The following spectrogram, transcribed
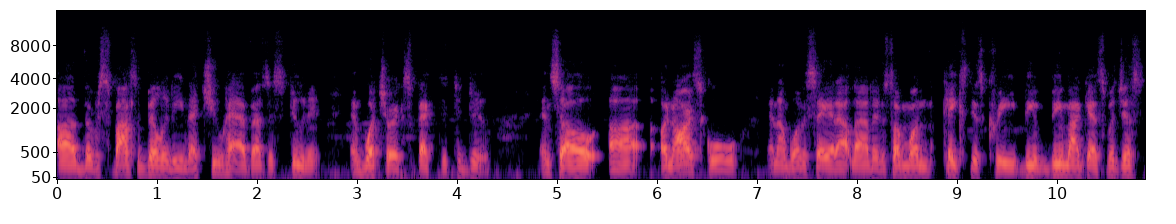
uh, the responsibility that you have as a student and what you're expected to do. And so, uh, in our school, and I'm going to say it out loud. And if someone takes this creed, be, be my guest, but just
